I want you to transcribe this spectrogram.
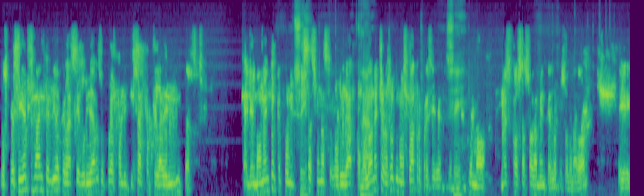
los presidentes no han entendido que la seguridad no se puede politizar porque la debilitas. En el momento en que politizas una seguridad, como lo han hecho los últimos cuatro presidentes, como no es cosa solamente de López Obrador, eh,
